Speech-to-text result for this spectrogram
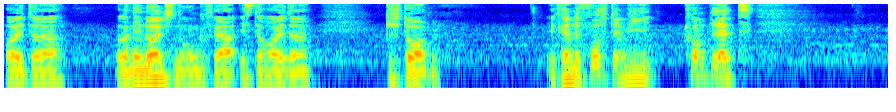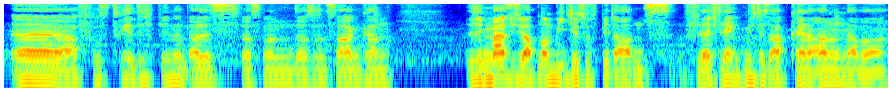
heute, oder ne, 19 Uhr ungefähr, ist er heute gestorben. Ihr könnt euch vorstellen, wie komplett äh, ja, frustriert ich bin und alles, was man da so sagen kann. Deswegen mache ich überhaupt noch ein Video so spät abends. Vielleicht lenkt mich das ab, keine Ahnung, aber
